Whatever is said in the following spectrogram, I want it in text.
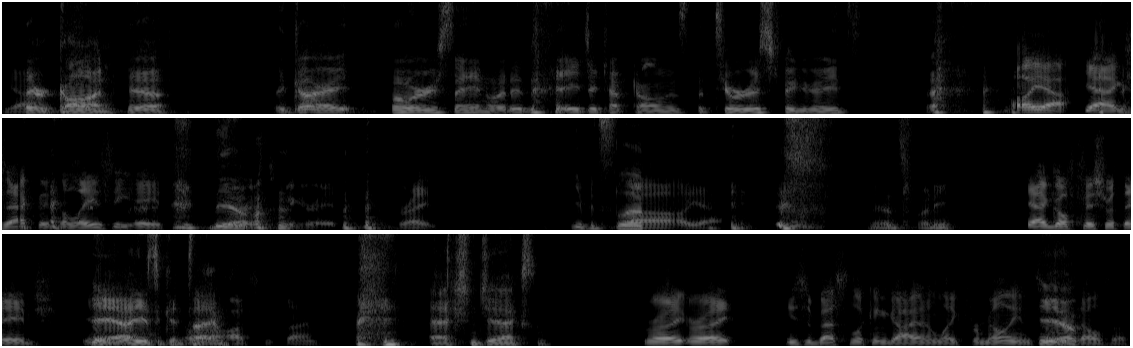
yeah. They're gone. Yeah. Like, all right. What were you saying? What did AJ kept calling us? The tourist figure eights? Oh yeah, yeah, exactly. The lazy eight. yeah. figure eight. Right. Keep it slow. Oh yeah, That's funny. yeah. Go fish with AJ. Yeah, you'll he's a good time. Awesome time. Action Jackson. Right, right. He's the best looking guy on Lake Vermilion, so Yep. tells us.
